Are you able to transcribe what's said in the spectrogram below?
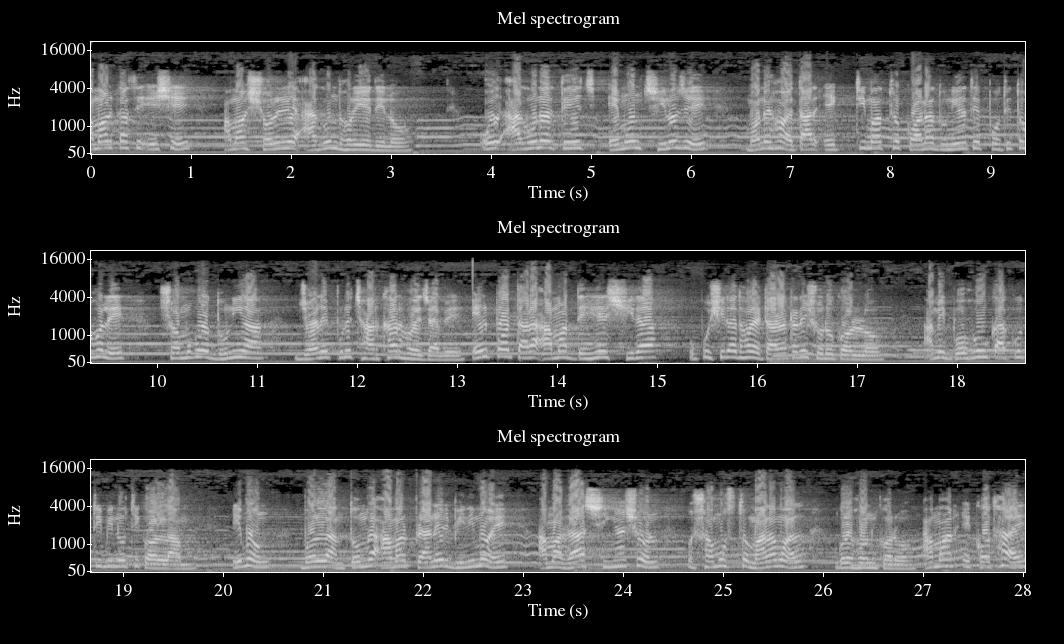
আমার কাছে এসে আমার শরীরে আগুন ধরিয়ে দিল। ওই আগুনের তেজ এমন ছিল যে মনে হয় তার একটি মাত্র কণা দুনিয়াতে পতিত হলে সমগ্র দুনিয়া জলে পুড়ে ছারখার হয়ে যাবে। এরপর তারা আমার দেহের শিরা উপশিরা ধরে টানাটানি শুরু করল। আমি বহু কাকুতি বিনতি করলাম এবং বললাম, তোমরা আমার প্রাণের বিনিময়ে আমার রাজ সিংহাসন ও সমস্ত মালামাল গ্রহণ করো। আমার এ কথায়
